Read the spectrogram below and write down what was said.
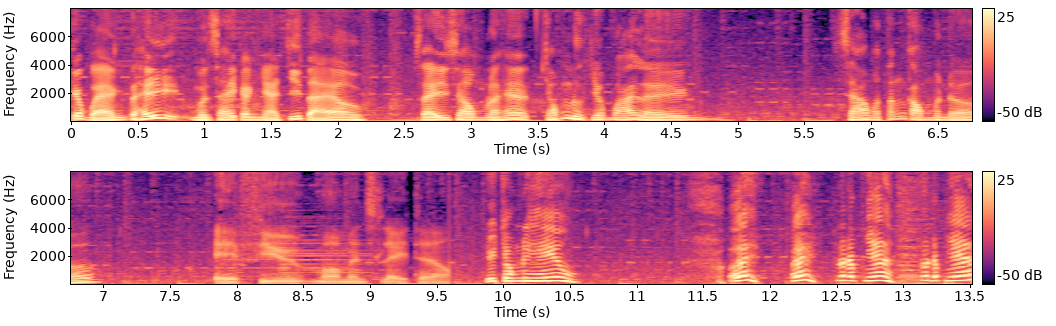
Các bạn thấy mình xây căn nhà trí tệ không? Xây xong là ha, chống được zombie liền. Sao mà tấn công mình được A few moments later. vô trong đi heo. Ê ê, nó đập nha, nó đập nha.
